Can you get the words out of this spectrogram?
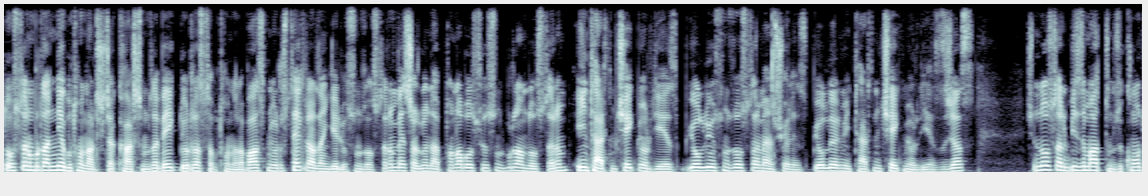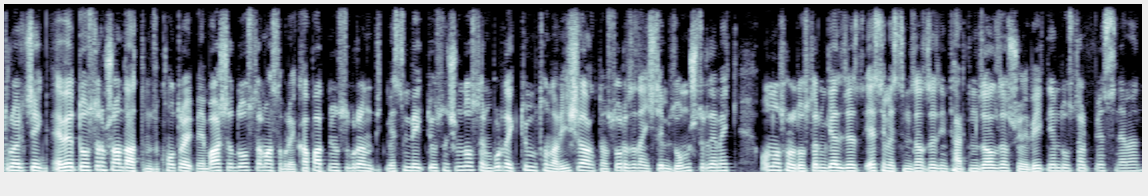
Dostlarım buradan niye butonlar çıkacak karşımıza? Bekliyoruz asla butonlara basmıyoruz. Tekrardan geliyorsunuz dostlarım. Mesaj gönderip butona basıyorsunuz. Buradan dostlarım internetim çekmiyor diye yazıp yolluyorsunuz dostlarım. Ben şöyle yazıp yolluyorum internetim çekmiyor diye yazacağız. Şimdi dostlarım bizim hattımızı kontrol edecek. Evet dostlarım şu anda hattımızı kontrol etmeye başladı. Dostlarım aslında burayı kapatmıyorsunuz. Buranın bitmesini bekliyorsunuz. Şimdi dostlarım buradaki tüm butonlar yeşil aldıktan sonra zaten işlemimiz olmuştur demek. Ondan sonra dostlarım geleceğiz. SMS'imizi alacağız. internetimizi alacağız. Şöyle bekleyelim dostlar bitmesini hemen.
